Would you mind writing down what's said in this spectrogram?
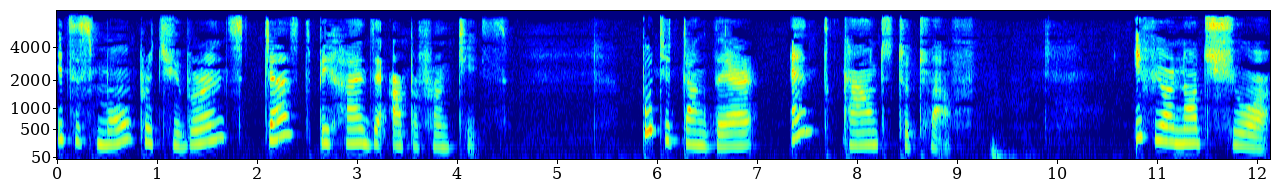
it's a small protuberance just behind the upper front teeth. Put your tongue there and count to 12. If you are not sure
